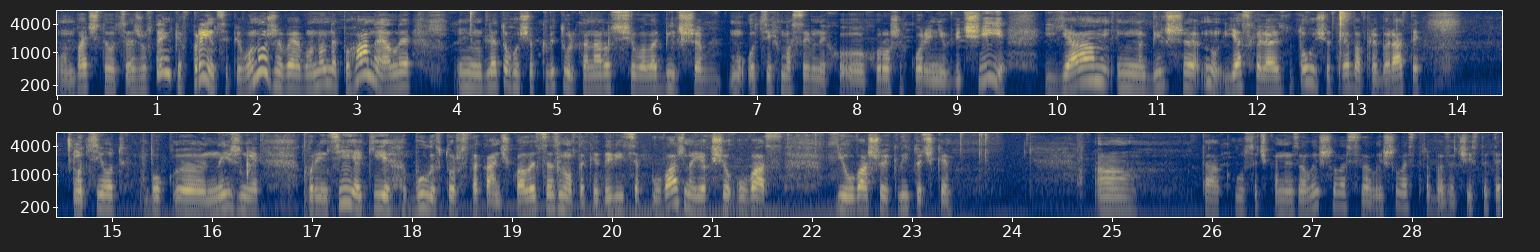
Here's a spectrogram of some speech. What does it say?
Вон, бачите, оце жовтеньке. В принципі, воно живе, воно непогане, але для того, щоб квітулька нарощувала більше ну, оцих масивних хороших коренів від шиї, я більше ну, я схиляюсь до того, що треба прибирати. Оці от бок, е, нижні корінці, які були в торфстаканчику. Але це знов таки дивіться уважно, якщо у вас і у вашої квіточки. А, так, лусочка не залишилась, залишилась, треба зачистити.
